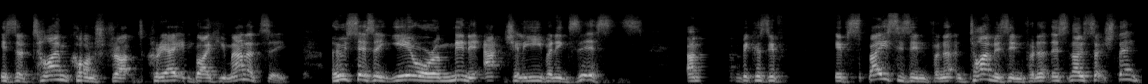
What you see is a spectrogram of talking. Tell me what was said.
is a time construct created by humanity. Who says a year or a minute actually even exists? Um, because if if space is infinite and time is infinite, there's no such thing.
